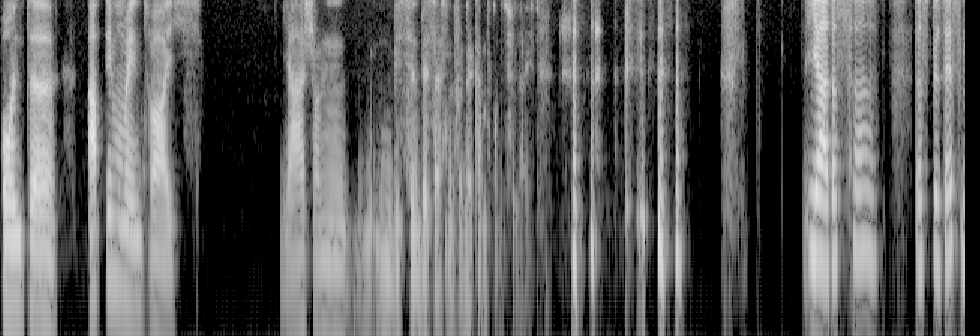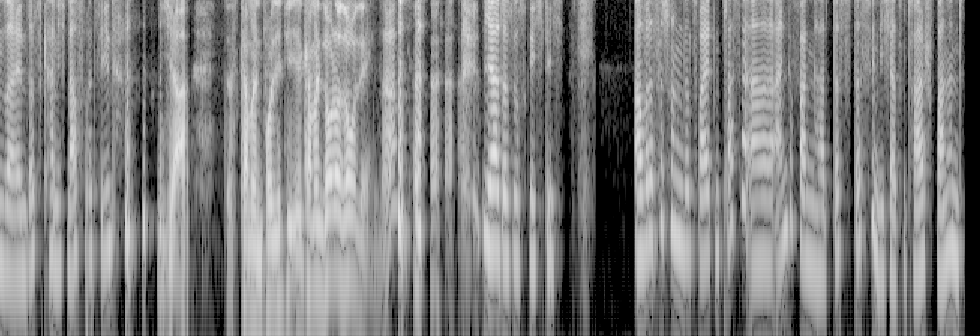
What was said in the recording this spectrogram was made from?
Und äh, ab dem Moment war ich ja schon ein bisschen besessen von der Kampfkunst vielleicht. Ja, das, äh, das Besessensein, das kann ich nachvollziehen. Ja, das kann man positiv, kann man so oder so sehen. Ne? Ja, das ist richtig. Aber dass es schon in der zweiten Klasse äh, angefangen hat, das, das finde ich ja total spannend.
